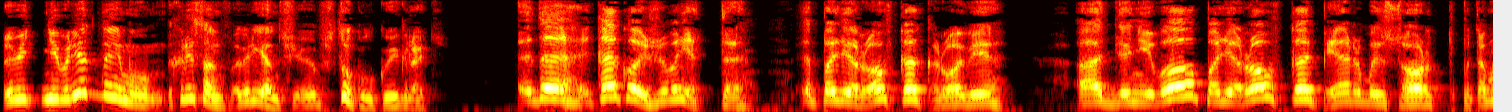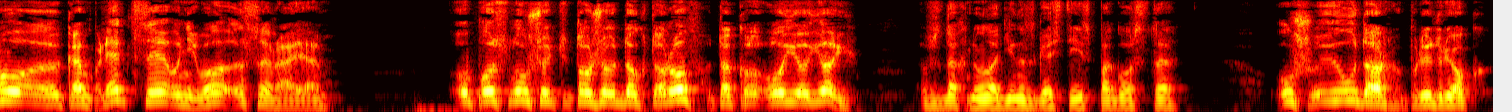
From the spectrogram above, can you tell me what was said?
Ведь не вредно ему, Хрисанф Аверьянович, в стуколку играть? — Да какой же вред-то? Полировка крови. А для него полировка первый сорт, потому комплекция у него сырая. — Послушать тоже докторов, так ой-ой-ой, — вздохнул один из гостей с погоста. — Уж и удар предрек.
